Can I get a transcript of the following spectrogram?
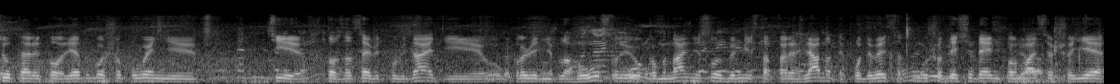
цю територію. Я думаю, що повинні ті, хто за це відповідають, і управління благоустрою, комунальні служби міста переглянути, подивитися, тому що десь іде інформація, що є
